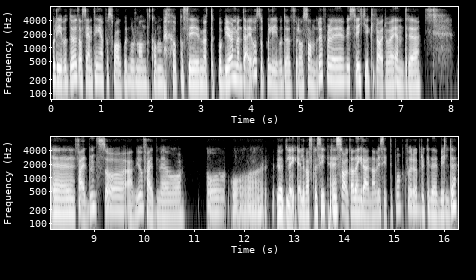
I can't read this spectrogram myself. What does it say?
på liv og død. Altså Én ting er på Svalbard hvor man kan si, møte på bjørn, men det er jo også på liv og død for oss andre. For hvis vi ikke klarer å endre eh, ferden, så er vi jo i ferd med å og, og ødelegge, eller hva skal vi si, saga den greina vi sitter på, for å bruke det bildet.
